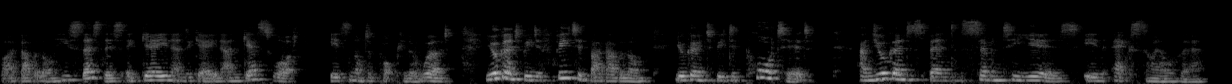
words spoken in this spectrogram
by Babylon." He says this again and again. And guess what? It's not a popular word. You're going to be defeated by Babylon. You're going to be deported, and you're going to spend 70 years in exile there.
